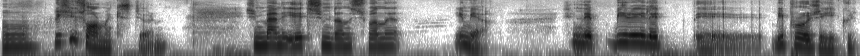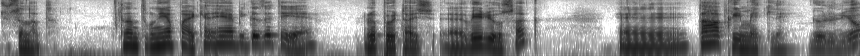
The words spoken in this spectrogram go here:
hmm, bir şey sormak istiyorum. Şimdi ben de iletişim danışmanıyım ya. Şimdi biriyle e, bir projeyi kültür sanat tanıtımını yaparken eğer bir gazeteye röportaj e, veriyorsak e, daha kıymetli görülüyor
